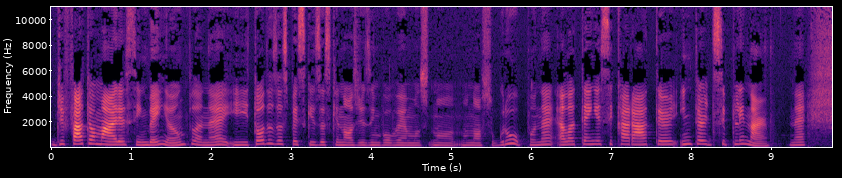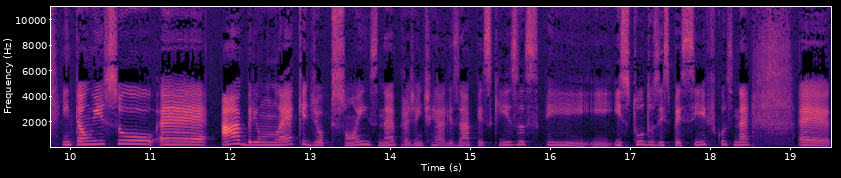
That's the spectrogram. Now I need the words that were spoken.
de fato é uma área assim bem ampla, né? E todas as pesquisas que nós desenvolvemos no, no nosso grupo, né? Ela tem esse caráter interdisciplinar, né? Então isso é, abre um leque de opções, né? Para a gente realizar pesquisas e, e, estudos específicos, né? É,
